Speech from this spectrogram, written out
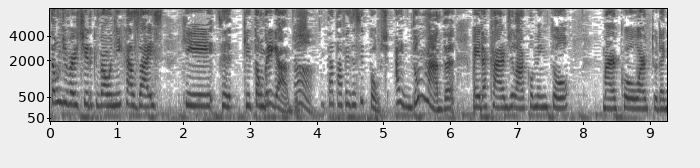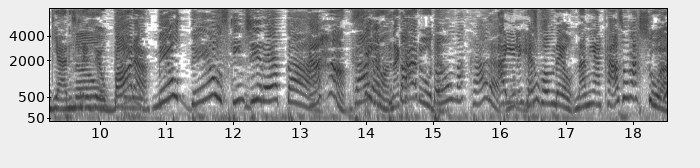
tão divertido que vai unir casais que estão brigados. Ah. Tata fez esse post. Aí, do nada, Maíra Card lá comentou, marcou o Arthur Aguiar e escreveu, bora! Meu Deus, que indireta! Aham, Cara, sim, ó, na caruda. tapão na cara. Aí Meu ele Deus. respondeu, na minha casa ou na sua?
